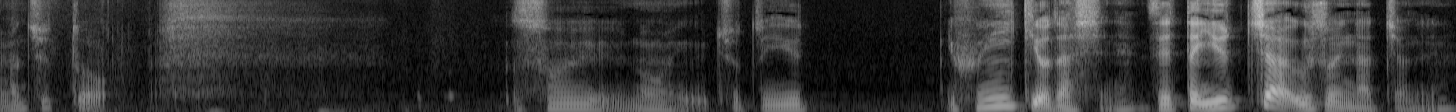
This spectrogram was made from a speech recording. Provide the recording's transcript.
んまあ、ちょっと、そういうのをちょっと言って、雰囲気を出してね、絶対言っちゃ嘘になっちゃうんでね。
